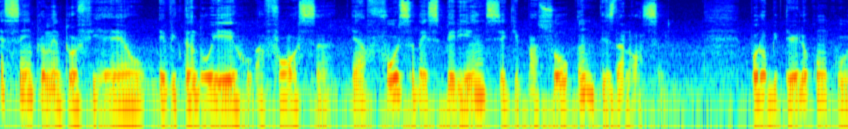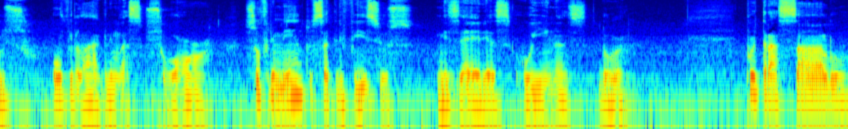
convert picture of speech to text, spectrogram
É sempre o mentor fiel, evitando o erro, a força, é a força da experiência que passou antes da nossa. Por obter-lhe o concurso, houve lágrimas, suor, sofrimentos, sacrifícios, misérias, ruínas, dor. Por traçá-lo,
